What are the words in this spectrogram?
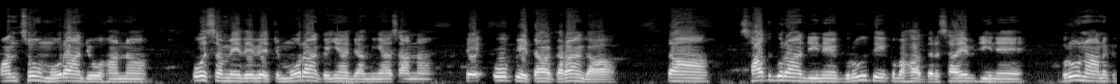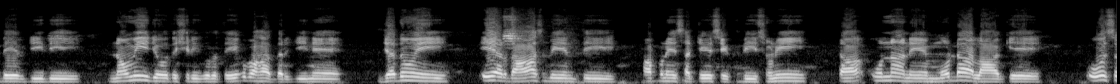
500 ਮੋਹਰਾਂ ਜੋ ਹਨ, ਉਸ ਸਮੇਂ ਦੇ ਵਿੱਚ ਮੋਹਰਾਂ ਕਹੀਆਂ ਜਾਂਦੀਆਂ ਸਨ ਤੇ ਉਹ ਭੇਟਾ ਕਰਾਂਗਾ। ਤਾਂ ਸਤਿਗੁਰਾਂ ਜੀ ਨੇ ਗੁਰੂ ਤੇਗ ਬਹਾਦਰ ਸਾਹਿਬ ਜੀ ਨੇ ਗੁਰੂ ਨਾਨਕ ਦੇਵ ਜੀ ਦੀ ਨੌਵੀਂ ਜੋਤ ਸ੍ਰੀ ਗੁਰੂ ਤੇਗ ਬਹਾਦਰ ਜੀ ਨੇ ਜਦੋਂ ਹੀ ਇਹ ਅਰਦਾਸ ਬੇਨਤੀ ਆਪਣੇ ਸੱਚੇ ਸਿੱਖ ਦੀ ਸੁਣੀ ਤਾਂ ਉਹਨਾਂ ਨੇ ਮੋਢਾ ਲਾ ਕੇ ਉਸ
